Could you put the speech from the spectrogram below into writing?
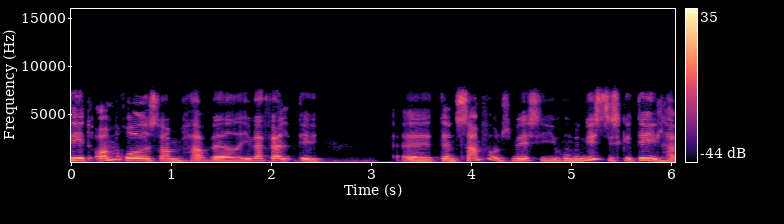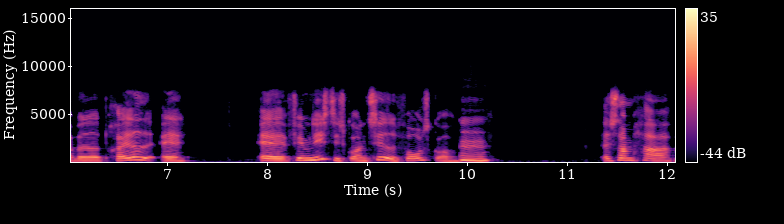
det er et område, som har været, i hvert fald det, øh, den samfundsmæssige, humanistiske del, har været præget af, af feministisk orienterede forskere, mm. som har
